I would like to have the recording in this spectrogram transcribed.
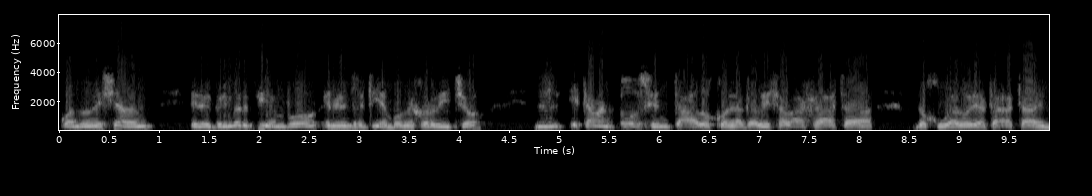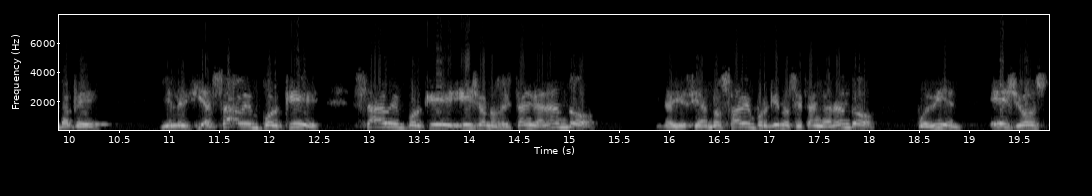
cuando Deschamps, en el primer tiempo, en el entretiempo, mejor dicho, estaban todos sentados con la cabeza baja, hasta los jugadores, hasta, hasta Mbappé, y él decía, ¿saben por qué? ¿Saben por qué ellos nos están ganando? Y nadie decía, ¿no saben por qué nos están ganando? Pues bien, ellos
